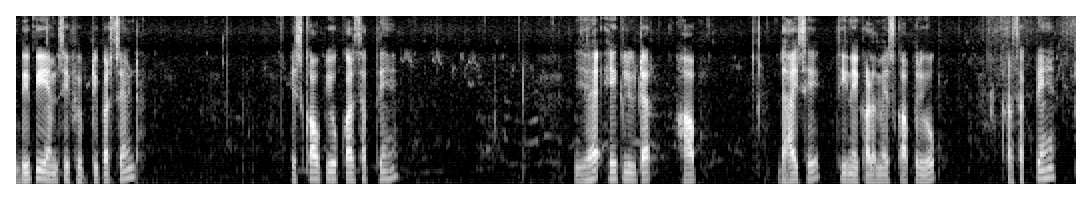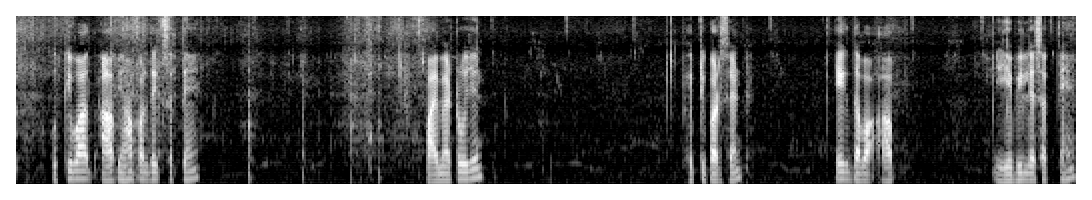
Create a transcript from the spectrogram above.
B P M C fifty percent इसका उपयोग कर सकते हैं। यह एक लीटर आप ढाई से तीन एकड़ में इसका प्रयोग कर सकते हैं। उसके बाद आप यहाँ पर देख सकते हैं पाइमेट्रोजन फिफ्टी परसेंट एक दवा आप ये भी ले सकते हैं।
